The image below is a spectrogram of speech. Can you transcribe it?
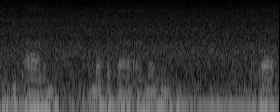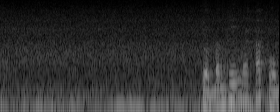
อธิษฐานธรรมสการอ่านน้ำมีแล้วก็จดบันทึกนะครับ ผม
